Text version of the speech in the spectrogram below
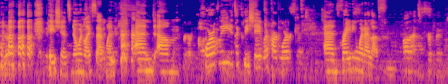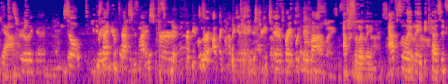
patience, no one likes that one. And um, horribly, it's a cliche, but hard work. And writing what I love. Oh, that's perfect. Yeah. That's really good. So, is that your best advice for, for people who are up and coming in the industry to write what they love? Absolutely. Absolutely. Because if,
